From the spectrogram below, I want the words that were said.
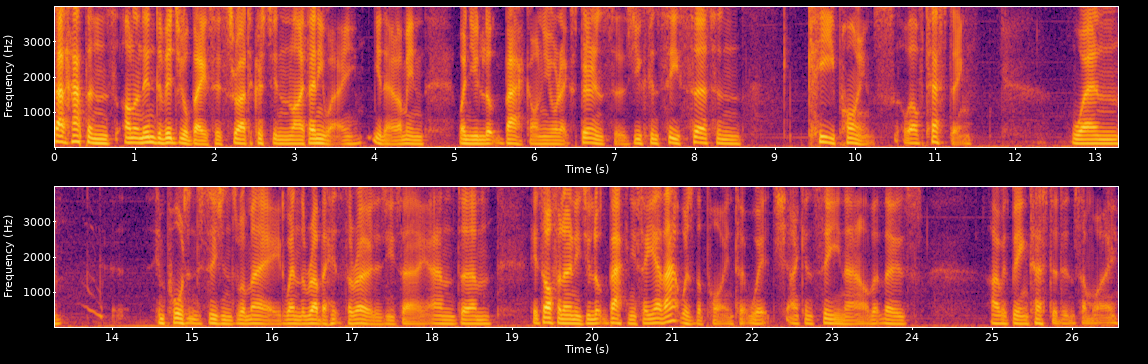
that happens on an individual basis throughout a Christian life anyway. You know, I mean, when you look back on your experiences, you can see certain key points of testing when important decisions were made when the rubber hits the road, as you say. And um, it's often only as you look back and you say, yeah, that was the point at which I can see now that those I was being tested in some way.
